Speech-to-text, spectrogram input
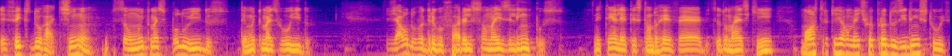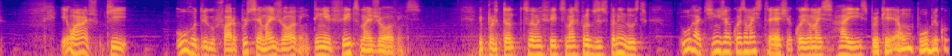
efeitos do ratinho são muito mais poluídos, tem muito mais ruído. Já o do Rodrigo Faro, eles são mais limpos. E tem ali a questão do reverb e tudo mais que mostra que realmente foi produzido em estúdio. Eu acho que o Rodrigo Faro, por ser mais jovem, tem efeitos mais jovens. E portanto são efeitos mais produzidos pela indústria. O Ratinho já é coisa mais trash, é coisa mais raiz, porque é um público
